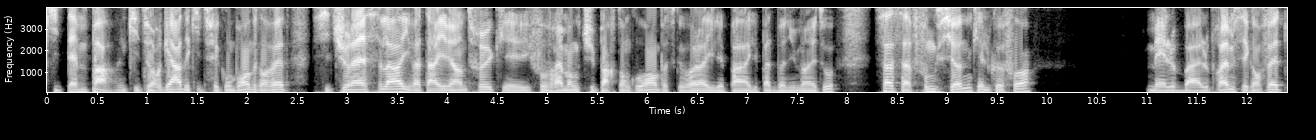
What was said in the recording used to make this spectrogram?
qui t'aime pas, qui te regarde et qui te fait comprendre qu'en fait, si tu restes là, il va t'arriver un truc et il faut vraiment que tu partes en courant parce que voilà, il est pas, il est pas de bonne humeur et tout. Ça, ça fonctionne quelquefois. Mais le, bah, le problème, c'est qu'en fait,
